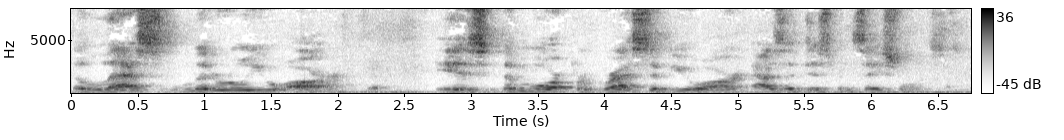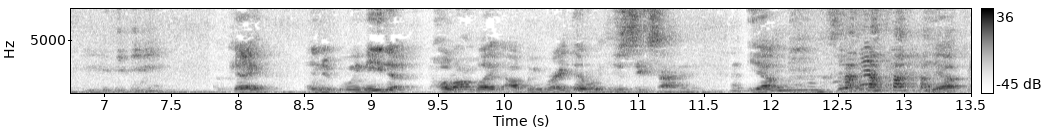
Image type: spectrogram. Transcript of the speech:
the less literal you are, Yep. is the more progressive you are as a dispensationalist. Okay? And we need to hold on, Blake. I'll be right there with you. Just excited. Yep. yep.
